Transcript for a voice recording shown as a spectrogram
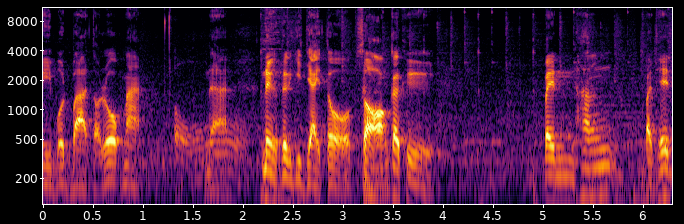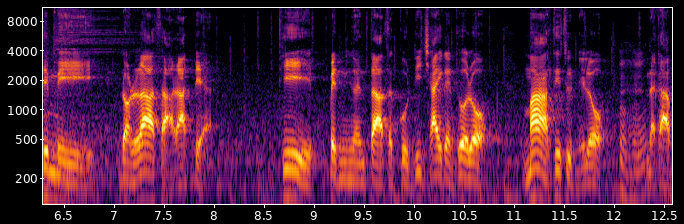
มีบทบาทต่อโลกมากโอ้นะหนึ่งเศรษฐกิจใหญ่โตสองก็คือ เป็นทั้งประเทศที่มีดอลลาร์สหรัฐเนี่ยที่เป็นเงินตราสกุลที่ใช้กันทั่วโลกมากที่สุดในโลกนะครับ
